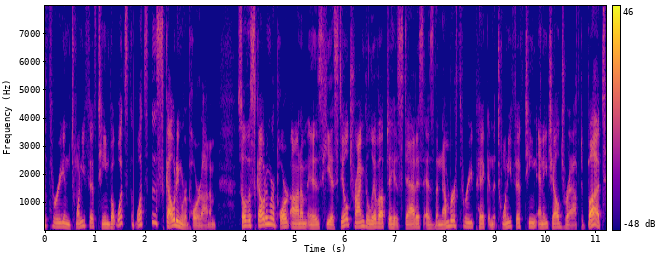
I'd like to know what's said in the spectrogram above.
three in 2015. But what's the what's the scouting report on him? So the scouting report on him is he is still trying to live up to his status as the number three pick in the 2015 NHL draft, but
